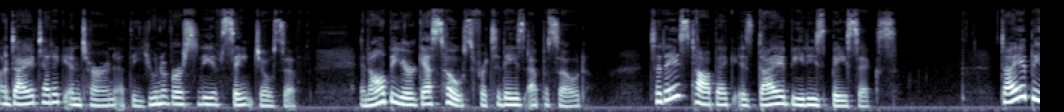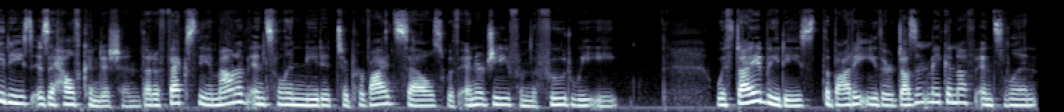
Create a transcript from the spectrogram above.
a dietetic intern at the University of St. Joseph, and I'll be your guest host for today's episode. Today's topic is diabetes basics. Diabetes is a health condition that affects the amount of insulin needed to provide cells with energy from the food we eat. With diabetes, the body either doesn't make enough insulin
